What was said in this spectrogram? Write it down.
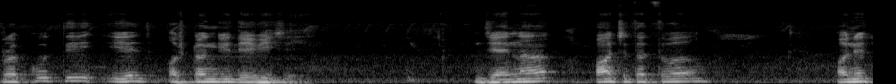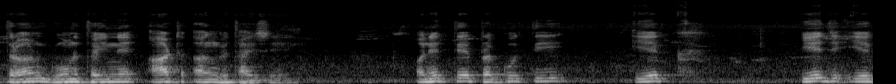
પ્રકૃતિ એ જ અષ્ટાંગી દેવી છે, જેના પાંચ તત્વ અને ત્રણ ગુણ થઈને આઠ અંગ થાય છે. અને તે પ્રકૃતિ એક, એ જ એક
